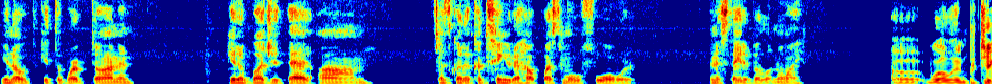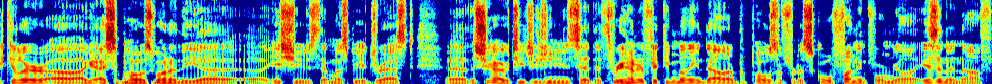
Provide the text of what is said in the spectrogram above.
you know, get the work done and get a budget that um, is going to continue to help us move forward in the state of Illinois. Uh, well, in particular, uh, I, I, suppose one of the uh, uh issues that must be addressed, uh, the Chicago Teachers Union said the $350 million proposal for the school funding formula isn't enough.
